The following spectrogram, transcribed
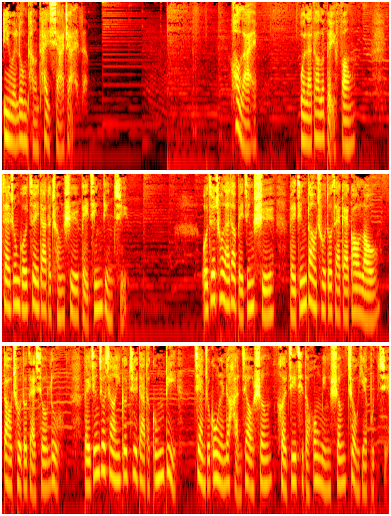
因为弄堂太狭窄了。后来，我来到了北方，在中国最大的城市北京定居。我最初来到北京时，北京到处都在盖高楼，到处都在修路，北京就像一个巨大的工地，建筑工人的喊叫声和机器的轰鸣声昼夜不绝。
